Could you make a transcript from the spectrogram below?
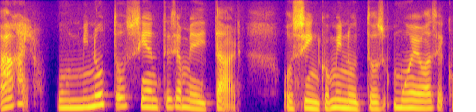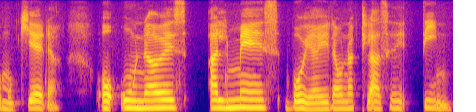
hágalo. Un minuto siéntese a meditar o cinco minutos muévase como quiera o una vez al mes voy a ir a una clase de TIN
